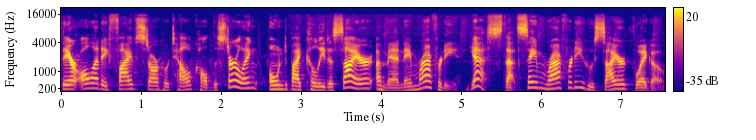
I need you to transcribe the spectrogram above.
They are all at a five-star hotel called the Sterling, owned by Kalita's sire, a man named Rafferty. Yes, that same Rafferty who sired Fuego.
